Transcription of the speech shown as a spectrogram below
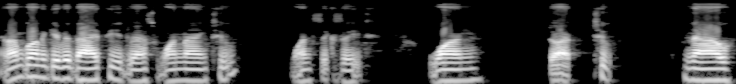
and I'm going to give it the IP address 192.168.1.2 Now,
